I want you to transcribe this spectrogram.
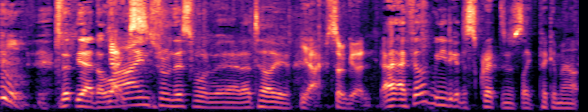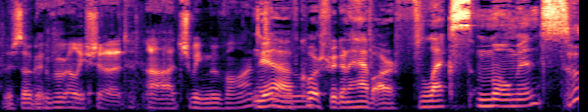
"Oh, The- yeah, the Yikes. lines from this one, man, I tell you. yeah, so good. I, I feel like we need to get the script and just like pick them out. They're so good. We really should. Uh, should we move on? Yeah, to- of course. We're gonna have our flex moments.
